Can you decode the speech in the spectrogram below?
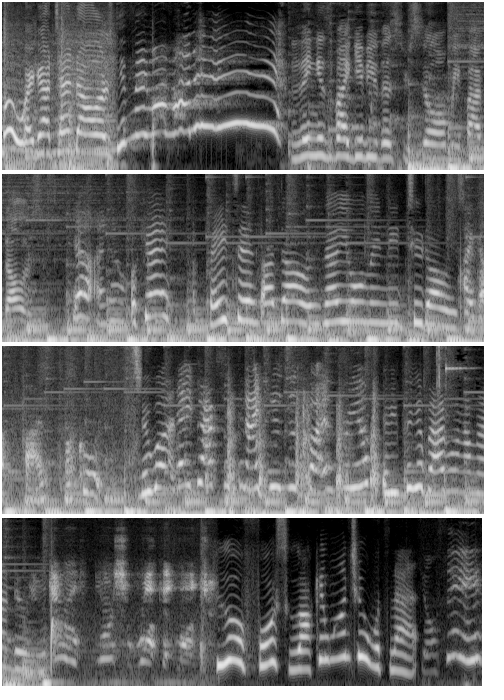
Woo, I got $10. Give me. The thing is, if I give you this, you still owe me $5. Yeah, I know. Okay. Payton, five dollars. Now you only need two dollars. I got five buckles. New button. Hey, Paxton, can I choose this button for you? If you pick a bad one, I'm not doing it. Hero Force rocket launcher. Hero Force rocket launcher? What's that? You'll see.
